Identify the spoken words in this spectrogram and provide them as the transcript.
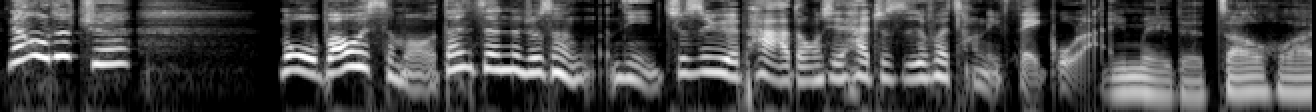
然后我就觉得，我不知道为什么，但真的就是很，你就是越怕的东西，它就是会朝你飞过来。你美的朝花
